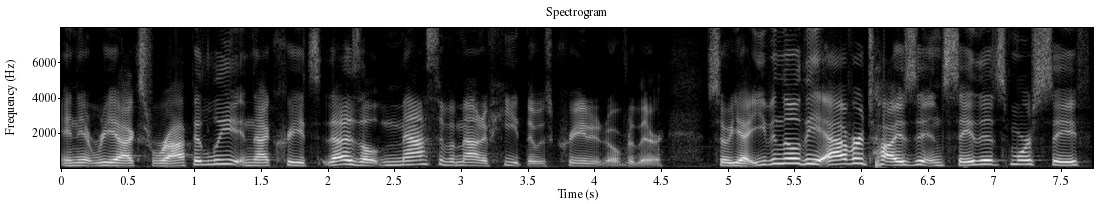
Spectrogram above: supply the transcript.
and it reacts rapidly and that creates, that is a massive amount of heat that was created over there. So yeah, even though they advertise it and say that it's more safe,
